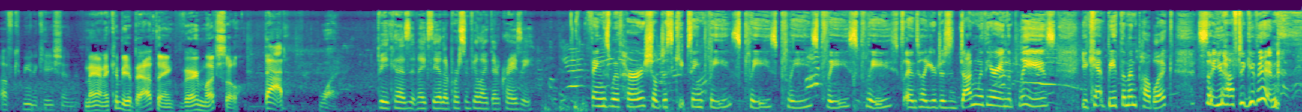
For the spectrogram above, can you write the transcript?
of communication. Man, it can be a bad thing, very much so. Bad. Why? because it makes the other person feel like they're crazy. Things with her, she'll just keep saying please, please, please, please, please until you're just done with hearing the please. You can't beat them in public, so you have to give in.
